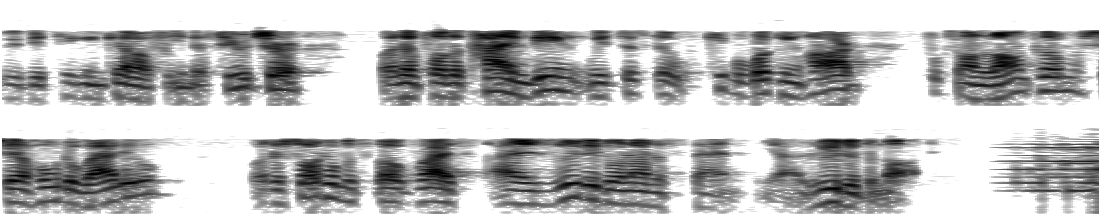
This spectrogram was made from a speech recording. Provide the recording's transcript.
will be taken care of in the future. But for the time being, we just keep working hard, focus on long-term shareholder value. But the short-term stock price, I really don't understand. Yeah, I really do not.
